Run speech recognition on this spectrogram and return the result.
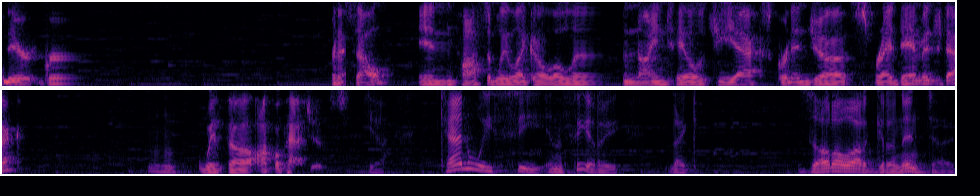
their itself in possibly like an Alolan Ninetales GX Greninja spread damage deck Mhm. with uh, Aqua Patches. Yeah. Can we see, in theory, like Zoroark Greninja?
